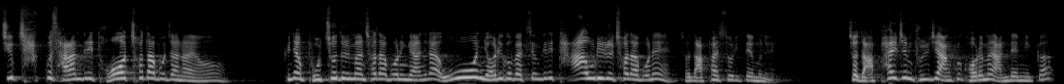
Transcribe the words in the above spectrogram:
지금 자꾸 사람들이 더 쳐다보잖아요. 그냥 보초들만 쳐다보는 게 아니라 온 여리고 백성들이 다 우리를 쳐다보네. 저 나팔 소리 때문에. 저 나팔 좀 불지 않고 걸으면 안 됩니까?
